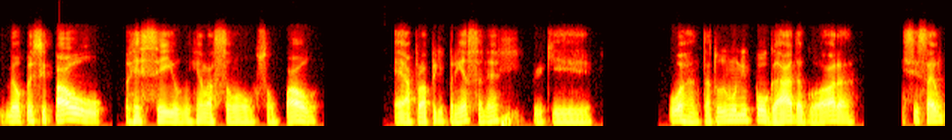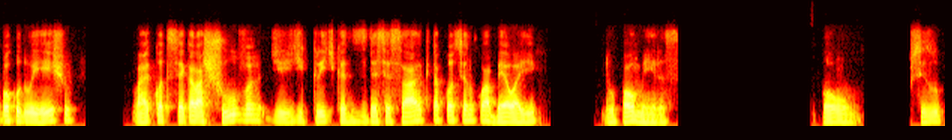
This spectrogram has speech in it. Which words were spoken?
meu principal receio em relação ao São Paulo é a própria imprensa, né? Porque, porra, tá todo mundo empolgado agora. Se sair um pouco do eixo, vai acontecer aquela chuva de, de crítica desnecessária que tá acontecendo com o Abel aí, do Palmeiras. Bom, preciso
